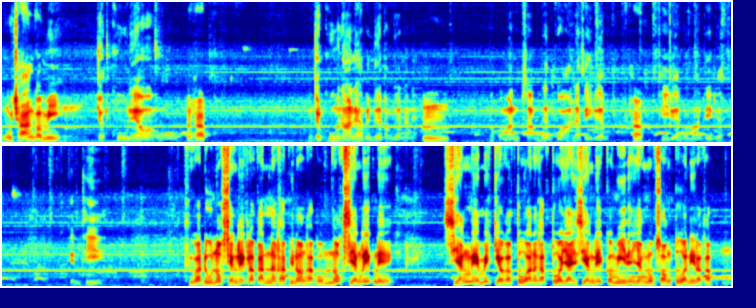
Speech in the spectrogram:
หูช้างก็มีอืมจดคูแล้วอะโอ้นะครับ มันจดคูมานานแล้วเป็นเดือนสองเดือนแล้วเนี่ยอืมนกประมาณสามเดือนกว่านะสี่เดือนครับสี่เดือนประมาณสี่เดือน เต็มที่ ถือว่าดูนกเสียงเล็กแล้วกันนะครับ พี่น้องครับผมนกเสียงเล็กเนี่ยเสียงเนี่ยไม่เกี่ยวกับตัวนะครับ ตัวใหญ่เสียงเล็กก็มีเนี่ยอย่างนกสองตัวนี่แหละครับอืม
